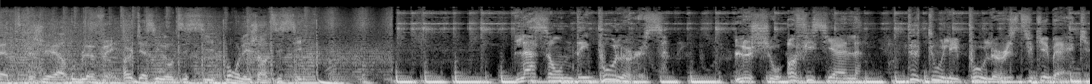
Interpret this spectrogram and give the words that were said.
BetGLW, un casino d'ici pour les gens d'ici. La zone des poolers. Le show officiel de tous les poolers du Québec.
